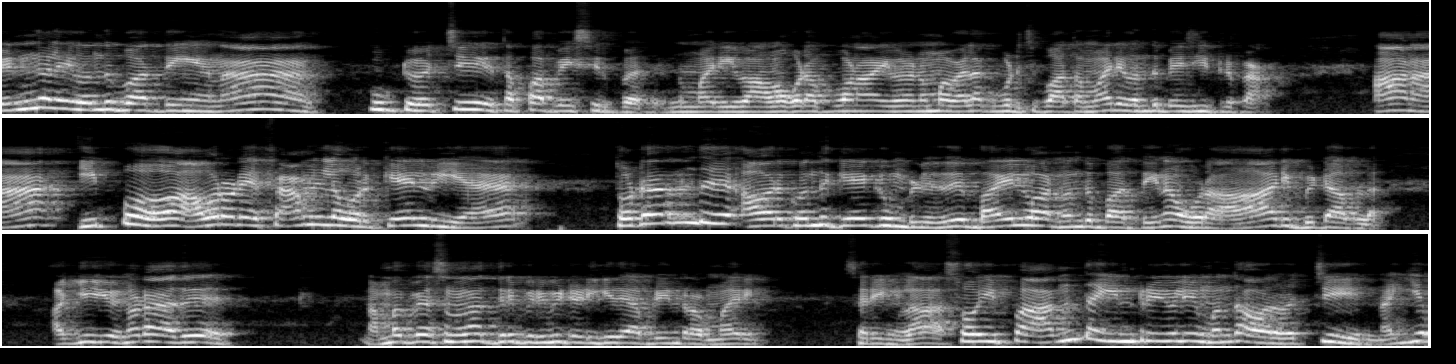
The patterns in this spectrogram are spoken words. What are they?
பெண்களை வந்து பார்த்தீங்கன்னா கூப்பிட்டு வச்சு தப்பாக பேசியிருப்பார். இந்த மாதிரி இவன் அவன் கூட போனால் இவன் நம்ம விளக்கு பிடிச்சி பார்த்த மாதிரி வந்து பேசிகிட்டு இருப்பான். ஆனால் இப்போது அவருடைய ஃபேமிலியில் ஒரு கேள்வியை தொடர்ந்து அவருக்கு வந்து கேட்கும் பொழுது பைல்வான் வந்து பார்த்தீங்கன்னா ஒரு ஆடி பிட்டாப்பில் ஐயோ என்னடா அது நம்ம பேசணும்னா திருப்பி ரிப்பீட் அடிக்குது அப்படின்ற மாதிரி. சரிங்களா? ஸோ இப்போ அந்த இன்டர்வியூலையும் வந்து அவரை வச்சு நைய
